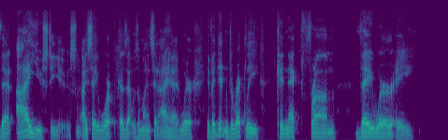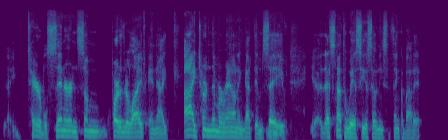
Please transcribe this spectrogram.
that I used to use. I say warp because that was a mindset I had where if I didn't directly connect from they were a, a terrible sinner in some part of their life and I I turned them around and got them mm-hmm. saved. Yeah, that's not the way a CSO needs to think about it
